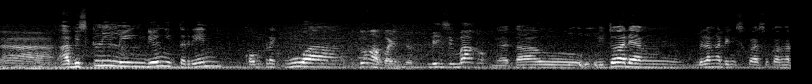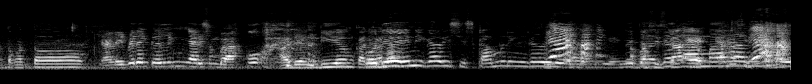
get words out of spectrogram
Nah, abis keliling dia ngiterin komplek gua itu ngapain tuh? Di sembako. nggak tahu itu ada yang bilang ada yang suka suka ngetok ngetok Kali beda keliling nyari sembako. ada yang diem Oh kadang-kadang dia ini kali si skamling kali ya. Apa si Ngejaga SKE? keamanan Ya. gitu.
